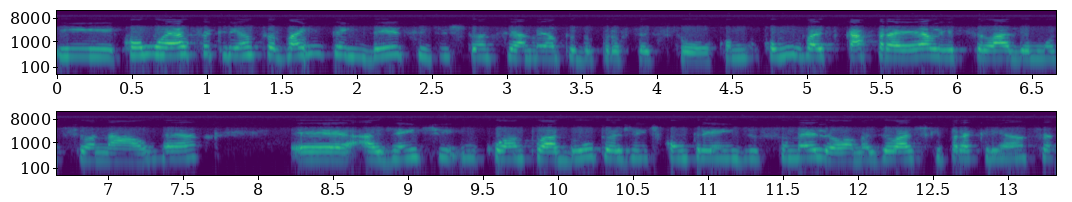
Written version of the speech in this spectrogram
e como essa criança vai entender esse distanciamento do professor, como, como vai ficar para ela esse lado emocional, né? É, a gente, enquanto adulto, a gente compreende isso melhor, mas eu acho que para a criança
